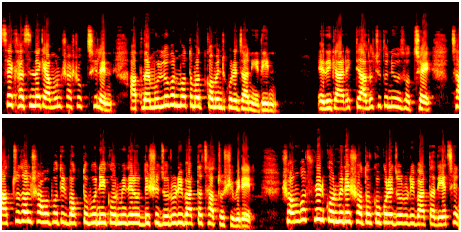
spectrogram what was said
শেখ হাসিনা কেমন শাসক ছিলেন? আপনার মূল্যবান মতামত কমেন্ট করে জানিয়ে দিন। এদিকে আরেকটি আলোচিত নিউজ হচ্ছে, ছাত্রদল সভাপতির বক্তব্য নিয়ে কর্মীদের উদ্দেশ্যে জরুরি বার্তা ছাত্র শিবিরের। সংগঠনের কর্মীদের সতর্ক করে জরুরি বার্তা দিয়েছেন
